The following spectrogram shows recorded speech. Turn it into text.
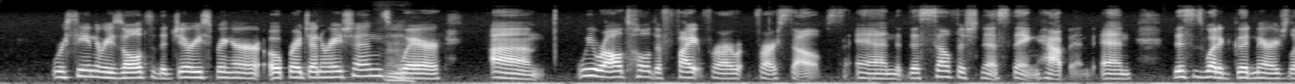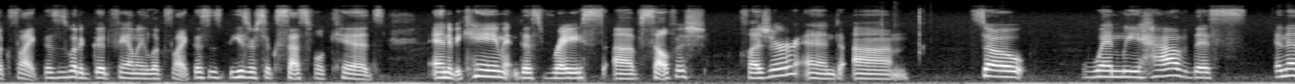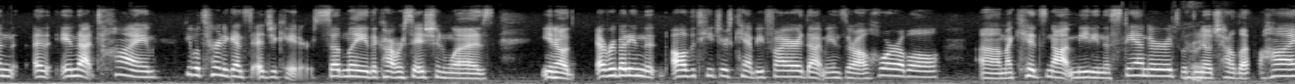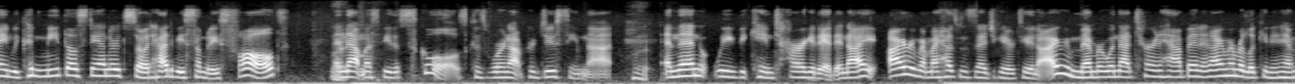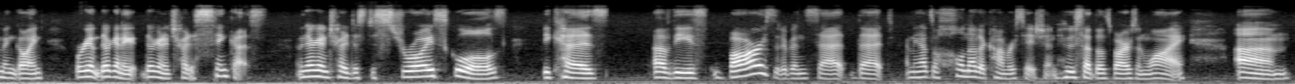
we're seeing the results of the Jerry Springer, Oprah generations, where um, we were all told to fight for our for ourselves, and this selfishness thing happened, and this is what a good marriage looks like. This is what a good family looks like. This is these are successful kids, and it became this race of selfish pleasure, and um, so when we have this, and then uh, in that time, people turned against educators. Suddenly, the conversation was, you know, everybody in the all the teachers can't be fired. That means they're all horrible. Um, my kid's not meeting the standards with Right. No Child Left Behind. We couldn't meet those standards, so it had to be somebody's fault, Right. and that must be the schools because we're not producing that. Right. And then we became targeted. And I, I remember my husband's an educator too, and I remember when that turn happened, and I remember looking at him and going, "We're gonna, they're gonna, they're gonna try to sink us. I mean, they're gonna try to just destroy schools because of these bars that have been set that i mean that's a whole nother conversation who set those bars and why. Um,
